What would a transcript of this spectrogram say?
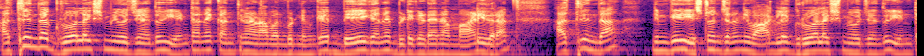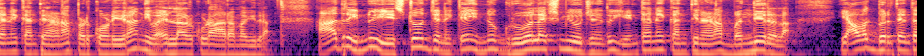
ಅದರಿಂದ ಗೃಹಲಕ್ಷ್ಮಿ ಯೋಜನೆದು ಎಂಟನೇ ಕಂತಿನ ಹಣ ಬಂದ್ಬಿಟ್ಟು ನಿಮಗೆ ಬೇಗನೆ ಬಿಡುಗಡೆನ ಮಾಡಿದರೆ ಅದರಿಂದ ನಿಮಗೆ ಎಷ್ಟೊಂದು ಜನ ನೀವು ಆಗಲೇ ಗೃಹಲಕ್ಷ್ಮಿ ಯೋಜನೆದು ಎಂಟನೇ ಕಂತಿನ ಹಣ ಪಡ್ಕೊಂಡಿದ್ದೀರಾ, ನೀವು ಎಲ್ಲರೂ ಕೂಡ ಆರಾಮಾಗಿದ್ದೀರಾ? ಆದರೆ ಇನ್ನೂ ಎಷ್ಟೊಂದು ಜನಕ್ಕೆ ಇನ್ನೂ ಗೃಹಲಕ್ಷ್ಮಿ ಯೋಜನೆದು ಎಂಟನೇ ಕಂತಿನ ಹಣ ಬಂದಿರಲ್ಲ. ಯಾವಾಗ ಬರುತ್ತೆ ಅಂತ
